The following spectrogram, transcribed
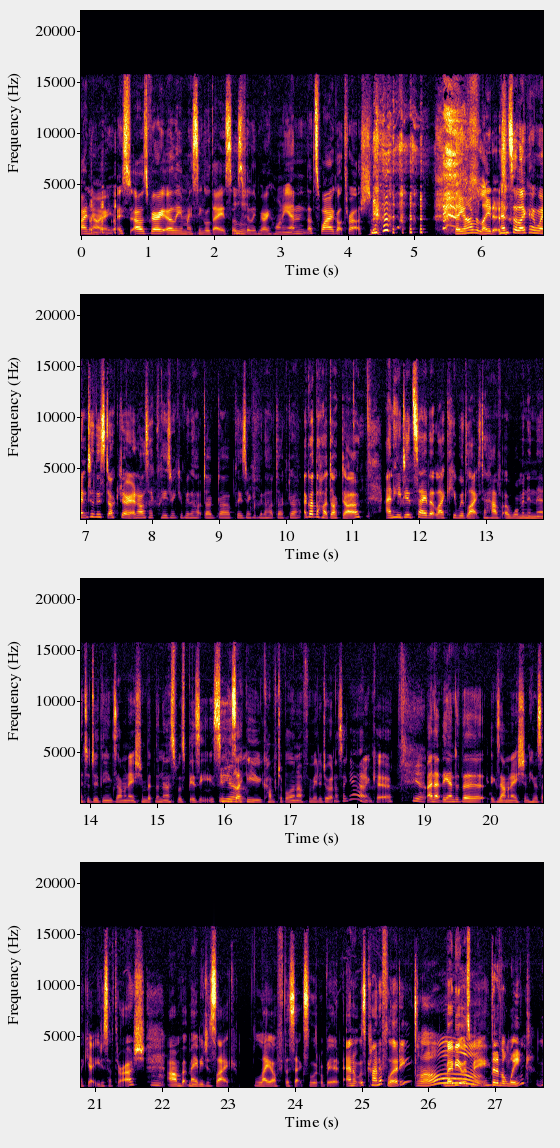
I know. I was very early in my single days, Mm. so I was feeling very horny, and that's why I got thrush. They are related. and so, like, I went to this doctor, and I was like, "Please don't give me the hot doctor. Please don't give me the hot doctor." I got the hot doctor, and he did say that like he would like to have a woman in there to do the examination, but the nurse was busy, so he's like, "Are you comfortable enough for me to do it?" And I was like, "Yeah, I don't care." Yeah. And at the end of the examination, he was like, "Yeah, you just have thrush, Mm. um, but maybe just like." Lay off the sex a little bit, and it was kind of flirty. oh, Maybe it was me. Bit of a wink.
